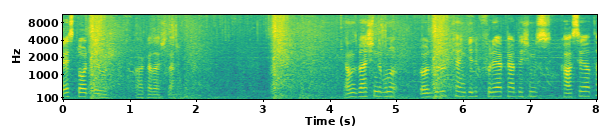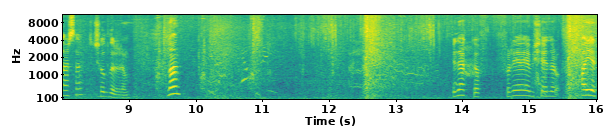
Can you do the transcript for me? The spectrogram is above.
Best dodge ever arkadaşlar. Yalnız ben şimdi bunu öldürürken gelip Freya kardeşimiz kaseye atarsa çıldırırım. Lan! Bir dakika Freya'ya bir şeyler... Hayır!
